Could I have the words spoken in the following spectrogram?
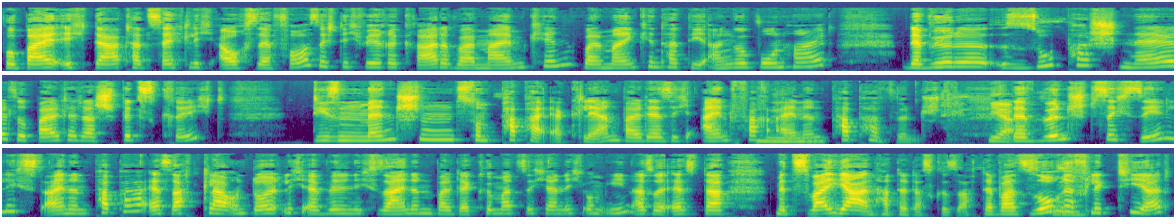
wobei ich da tatsächlich auch sehr vorsichtig wäre, gerade bei meinem Kind, weil mein Kind hat die Angewohnheit, der würde super schnell, sobald er das spitz kriegt, diesen Menschen zum Papa erklären, weil der sich einfach Mhm. einen Papa wünscht. Ja. Der wünscht sich sehnlichst einen Papa. Er sagt klar und deutlich, er will nicht seinen, weil der kümmert sich ja nicht um ihn. Also er ist da mit zwei Jahren hat er das gesagt. Der war so Mhm. reflektiert,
